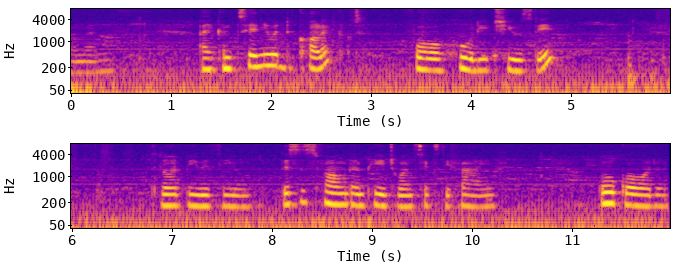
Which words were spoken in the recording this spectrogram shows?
Amen. I continue with the collect for Holy Tuesday. The Lord be with you. This is found on page 165. O God,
